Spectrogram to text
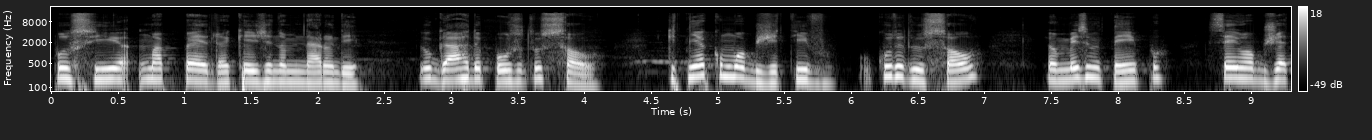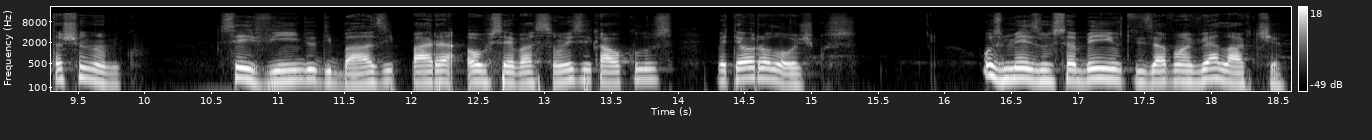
possuía uma pedra que eles denominaram de Lugar do Pouso do Sol, que tinha como objetivo o culto do Sol e, ao mesmo tempo, ser um objeto astronômico, servindo de base para observações e cálculos meteorológicos. Os mesmos também utilizavam a Via Láctea,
